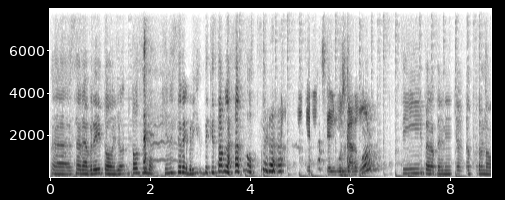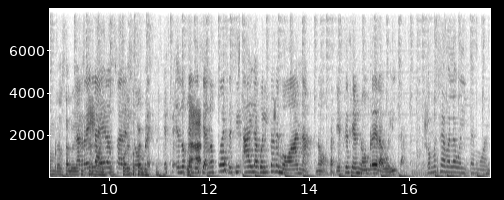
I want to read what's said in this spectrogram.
uh, cerebrito, yo, entonces como, ¿quién es cerebrito? ¿De qué está hablando? ¿El buscador? Sí, pero tenía otro nombre, o sea, lo La regla era usar el nombre. Es, es, lo que decía, no puedes decir, ay, la abuelita de Moana. No, o sea, tienes que decir el nombre de la abuelita. ¿Cómo se llama la abuelita de Moana?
